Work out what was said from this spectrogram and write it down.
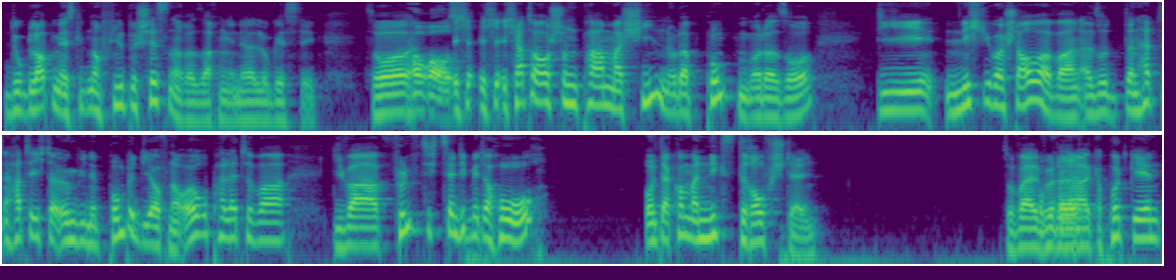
Du glaub mir, es gibt noch viel beschissenere Sachen in der Logistik. So, Hau raus. Ich, ich, ich hatte auch schon ein paar Maschinen oder Pumpen oder so, die nicht überschaubar waren. Also dann hat, hatte ich da irgendwie eine Pumpe, die auf einer Europalette war, die war 50 Zentimeter hoch und da konnte man nichts draufstellen. So, weil würde Okay. dann halt kaputt gehen.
